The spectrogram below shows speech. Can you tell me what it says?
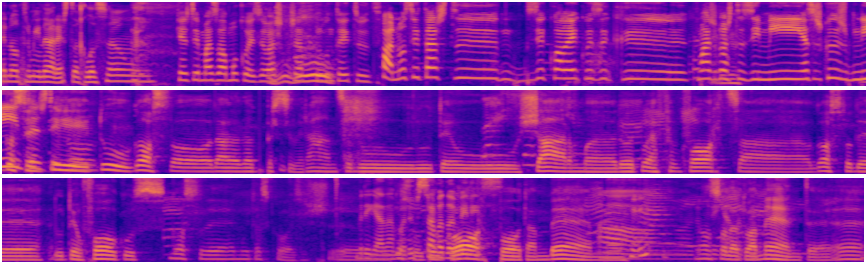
A não terminar esta relação. Queres dizer mais alguma coisa? Eu acho que já te perguntei tudo. Pá, não aceitaste dizer qual é a coisa que mais gostas em mim, essas coisas bonitas, Gosto tipo. tu gosto da, da perseverança, do, do teu charme, da tua força, gosto de, do teu focus, gosto de muitas coisas. Eh, Obrigada, amor, eu Gosto do teu de ouvir isso. corpo também, não só da tua mente. eh.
